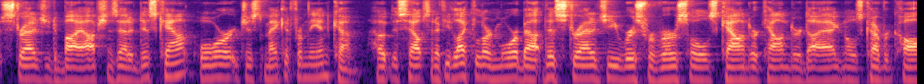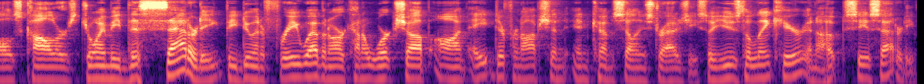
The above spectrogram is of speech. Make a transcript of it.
strategy to buy options at a discount or just make it from the income. Hope this helps. And if you'd like to learn more about this strategy, risk reversals, calendar, calendar diagonals, covered calls, collars, join me this Saturday. Be doing a free webinar kind of workshop on eight different option income selling strategies. So use the link here, and I hope to see you Saturday.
